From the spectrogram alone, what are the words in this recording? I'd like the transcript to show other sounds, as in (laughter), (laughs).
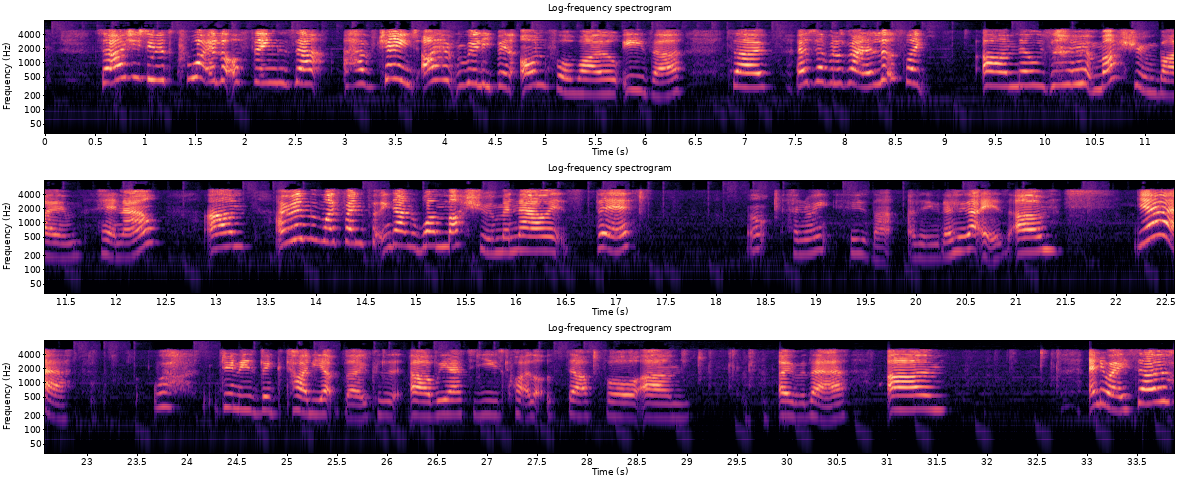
so as you see, there's quite a lot of things that have changed. I haven't really been on for a while either, so let's have a look around. It looks like um, there was (laughs) a mushroom biome here now. Um, I remember my friend putting down one mushroom, and now it's this. Oh, Henry, who's that? I don't even know who that is. Um, yeah. Well, doing these big tidy up though, because uh, we had to use quite a lot of stuff for um over there. Um. Anyway, so uh,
